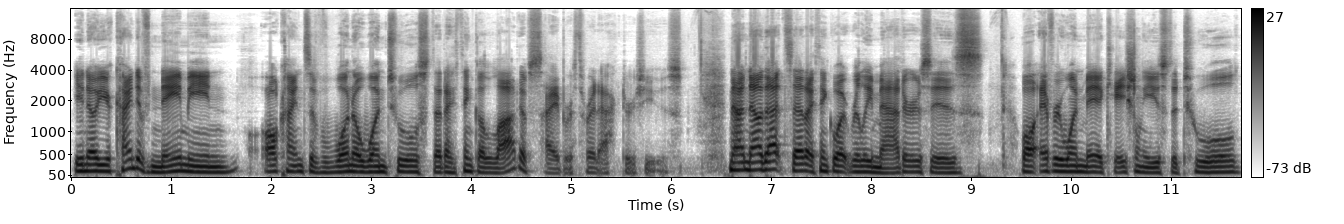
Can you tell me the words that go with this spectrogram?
you know, you're kind of naming all kinds of 101 tools that I think a lot of cyber threat actors use. Now, now that said, I think what really matters is while everyone may occasionally use the tool,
